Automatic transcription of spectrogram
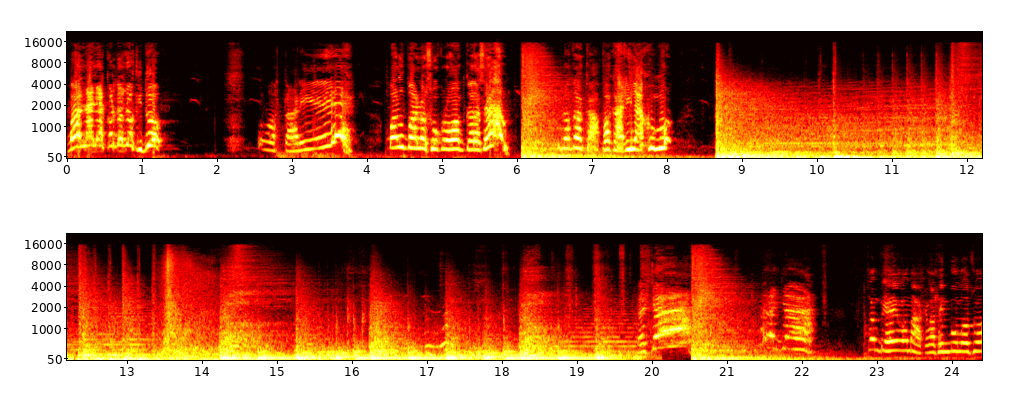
બહાર ના લે કરતો જો કીધું. તારી. બળુબાનો છોકરો આમ કરે છે આમ ન તો કાપા કાઢી નાખું હું. આકડા થઈને બોલો છો?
